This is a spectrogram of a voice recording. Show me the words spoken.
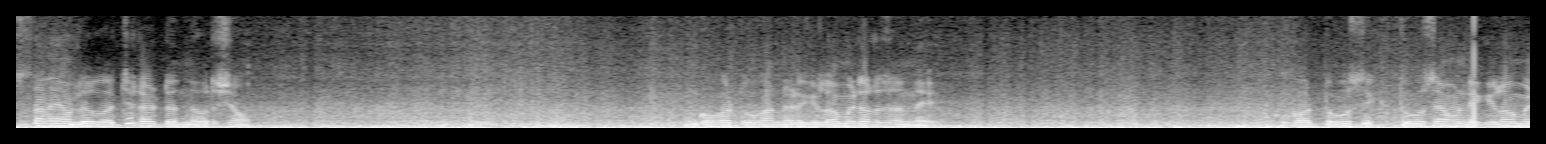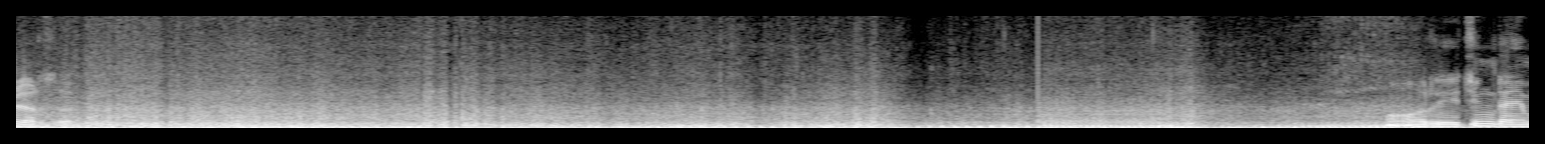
వస్తానే వచ్చేటట్టుంది వర్షం. ఇంకొక టూ హండ్రెడ్ కిలోమీటర్స్ ఉంది. ఒక two six two seventy kilometres reaching time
